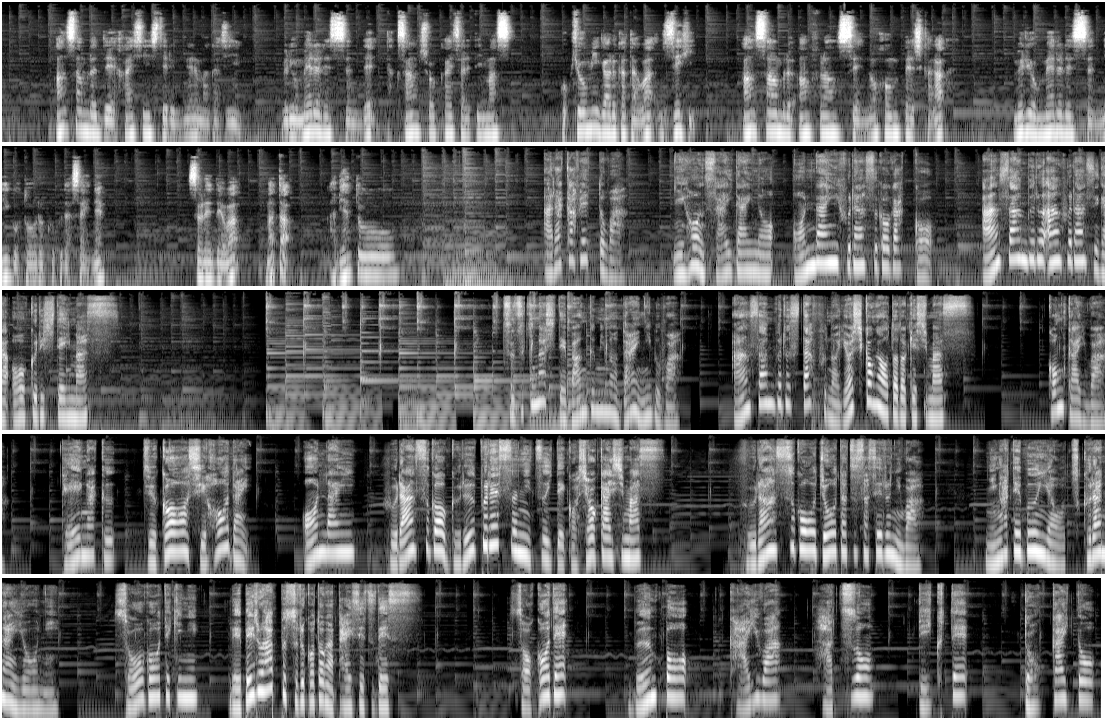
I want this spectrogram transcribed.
アンサンブルで配信しているメールマガジン無料メールレッスンでたくさん紹介されています。ご興味がある方はぜひ、アンサンブル・アン・フランセのホームページから無料メールレッスンにご登録くださいね。それでは、また、アビアントアラカフェットは、日本最大のオンラインフランス語学校、アンサンブル・アン・フランセがお送りしています。続きまして番組の第2部は、アンサンブルスタッフのよしこがお届けします。今回は、定額受講し放題オンラインフランス語グループレッスンについてご紹介します。フランス語を上達させるには、苦手分野を作らないように、総合的にレベルアップすることが大切です。そこで、文法、会話、発音、ディクテ、読解と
